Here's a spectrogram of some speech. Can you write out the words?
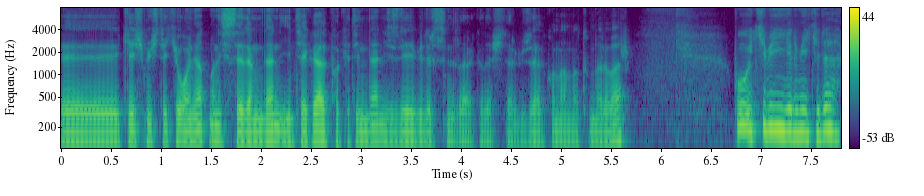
eee, geçmişteki oynatma listelerinden, integral paketinden izleyebilirsiniz arkadaşlar. Güzel konu anlatımları var. Bu 2022'de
